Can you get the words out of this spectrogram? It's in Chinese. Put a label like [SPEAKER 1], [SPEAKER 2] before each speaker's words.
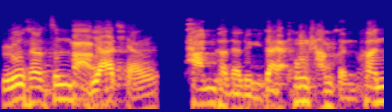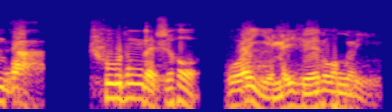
[SPEAKER 1] 如何增大压强坦克的履带通常很宽大。初中的时候我也没学过物理。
